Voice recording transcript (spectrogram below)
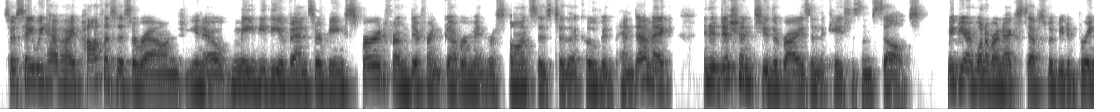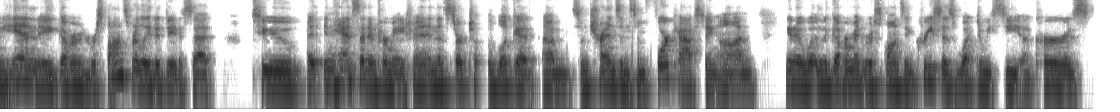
So, say we have a hypothesis around, you know, maybe the events are being spurred from different government responses to the COVID pandemic, in addition to the rise in the cases themselves maybe one of our next steps would be to bring in a government response related data set to uh, enhance that information and then start to look at um, some trends and some forecasting on you know when the government response increases what do we see occurs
